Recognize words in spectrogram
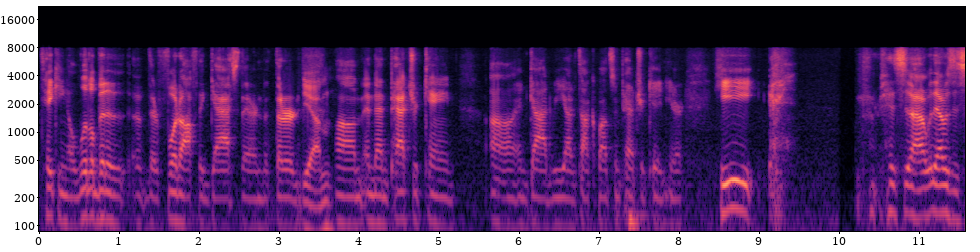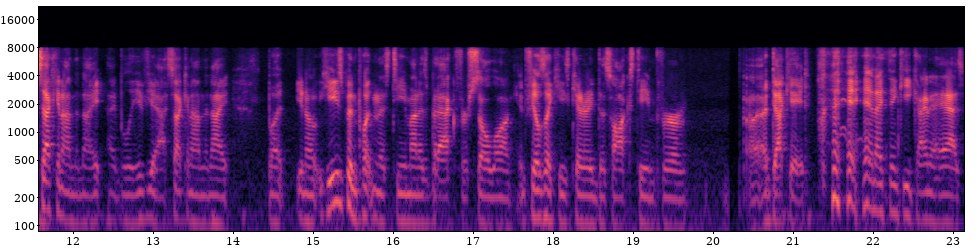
taking a little bit of, of their foot off the gas there in the third. Yeah. Um, and then Patrick Kane, uh, and God, we got to talk about some Patrick Kane here. He. His uh, that was his second on the night, I believe. Yeah, second on the night. But you know, he's been putting this team on his back for so long. It feels like he's carried this Hawks team for a decade, and I think he kind of has.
